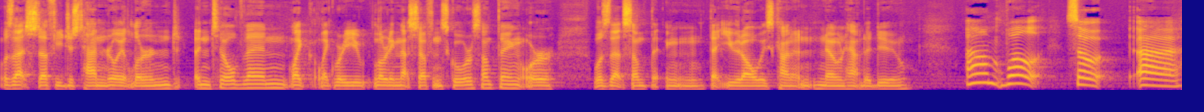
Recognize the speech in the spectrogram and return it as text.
was that stuff you just hadn't really learned until then like like were you learning that stuff in school or something or was that something that you had always kind of known how to do Um, well, so uh,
